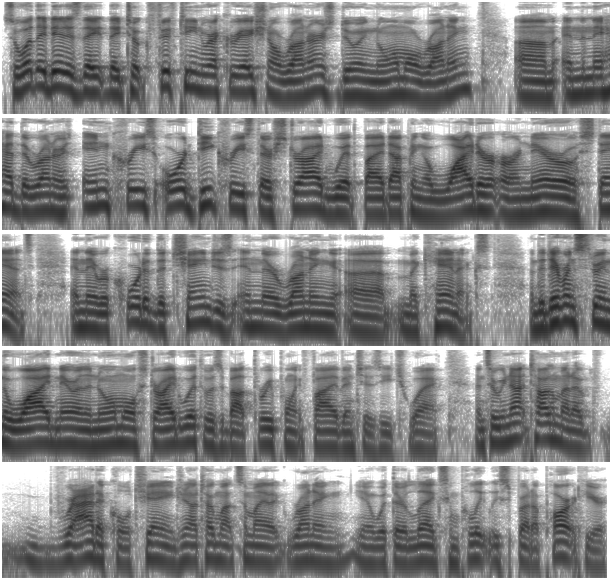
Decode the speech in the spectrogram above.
so what they did is they, they took 15 recreational runners doing normal running, um, and then they had the runners increase or decrease their stride width by adopting a wider or a narrow stance, and they recorded the changes in their running uh, mechanics. And the difference between the wide, narrow, and the normal stride width was about 3.5 inches each way. And so we're not talking about a radical change. You're not talking about somebody like running, you know, with their legs completely spread apart here,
